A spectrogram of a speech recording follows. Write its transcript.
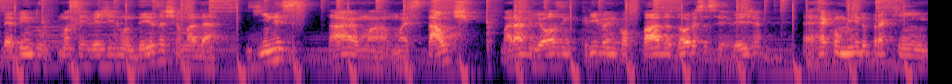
bebendo uma cerveja irlandesa chamada Guinness, tá? É uma, uma stout maravilhosa, incrível, encorpada, adoro essa cerveja. É, recomendo para quem,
